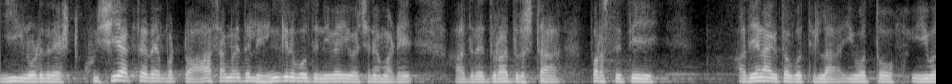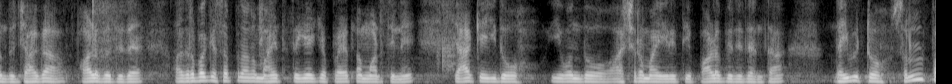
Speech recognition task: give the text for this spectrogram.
ಈಗ ನೋಡಿದರೆ ಎಷ್ಟು ಖುಷಿ ಆಗ್ತದೆ ಬಟ್ ಆ ಸಮಯದಲ್ಲಿ ಹೆಂಗಿರ್ಬೋದು ನೀವೇ ಯೋಚನೆ ಮಾಡಿ. ಆದರೆ ದುರಾದೃಷ್ಟ ಪರಿಸ್ಥಿತಿ ಅದೇನಾಗುತ್ತೋ ಗೊತ್ತಿಲ್ಲ. ಇವತ್ತು ಈ ಒಂದು ಜಾಗ ಪಾಳು ಬಿದ್ದಿದೆ. ಅದ್ರ ಬಗ್ಗೆ ಸ್ವಲ್ಪ ನಾನು ಮಾಹಿತಿ ತೆಗೆಯೋಕ್ಕೆ ಪ್ರಯತ್ನ ಮಾಡ್ತೀನಿ. ಯಾಕೆ ಇದು ಈ ಒಂದು ಆಶ್ರಮ ಈ ರೀತಿ ಪಾಳು ಬಿದ್ದಿದೆ ಅಂತ ದಯವಿಟ್ಟು ಸ್ವಲ್ಪ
